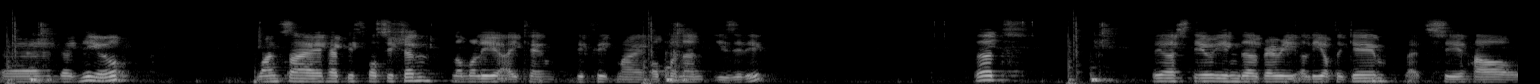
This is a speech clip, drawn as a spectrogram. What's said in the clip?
And the new, once I have this position, normally I can defeat my opponent easily. But we are still in the very early of the game. Let's see how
